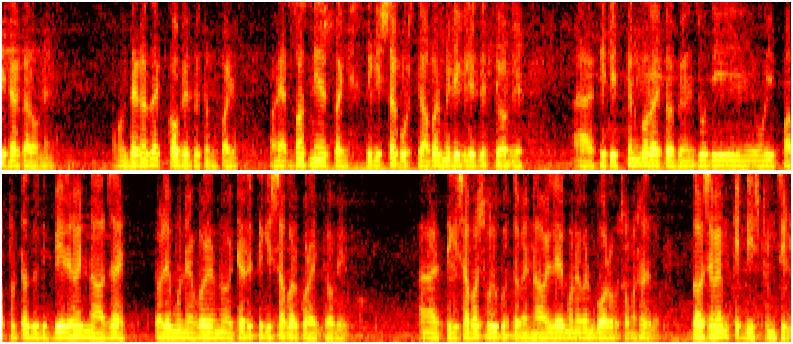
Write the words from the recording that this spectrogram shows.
এটার কারণে। এখন দেখা যায় কবে বেতন পাই। মানে অ্যাডভান্স নিয়ে চিকিৎসা করছি, আবার মেডিকেলে যেতে হবে। সিটি স্ক্যান করাইতে হবে। যদি ওই পাথরটা যদি বের হয়ে না যায় তাহলে মনে করেন ওইটার চিকিৎসা আবার করাইতে হবে। আর চিকিৎসা আবার শুরু করতে হবে, না হলে মনে করেন বড় সমস্যা হবে দশ এম এম কিডনি স্টোন ছিল।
